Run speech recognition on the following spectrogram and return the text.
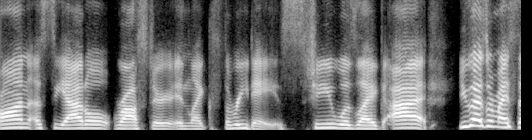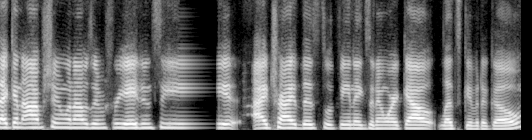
on a Seattle roster in like three days. She was like, I you guys were my second option when I was in free agency. I tried this with Phoenix, and didn't work out. Let's give it a go.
